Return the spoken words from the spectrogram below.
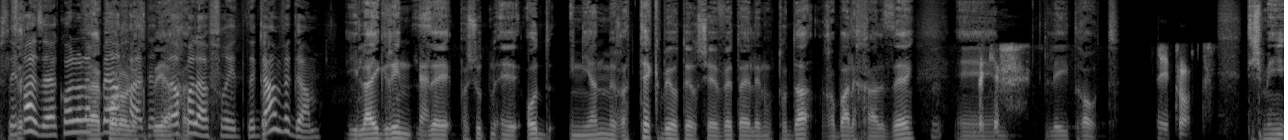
סליחה, זה הכל הולך ביחד, אתה לא יכול להפריד. זה גם וגם. אילי גרין, כן. זה פשוט אה, עוד עניין מרתק ביותר שהבאת אלינו. תודה רבה לך על זה. בכיף. אה, להתראות. להתראות. תשמעי,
